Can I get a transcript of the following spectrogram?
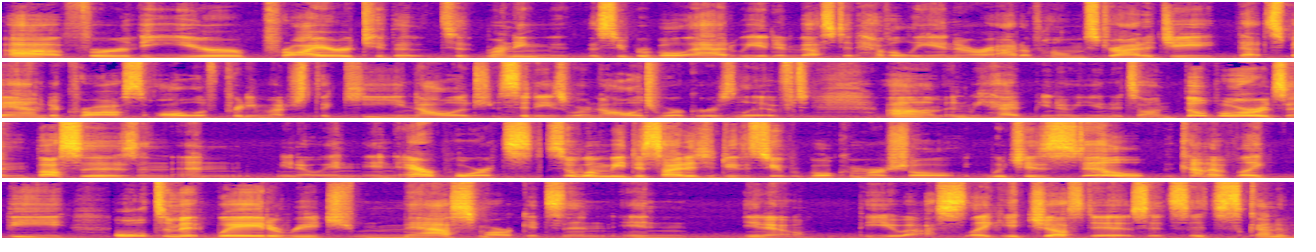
Uh, for the year prior to the to running the Super Bowl ad, we had invested heavily in our out of home strategy that spanned across all of pretty much the key knowledge cities where knowledge workers lived, um, and we had you know units on billboards and buses and and you know in, in airports. So when we decided to do the Super Bowl commercial, which is still kind of like the ultimate way to reach mass markets in in you know the US. Like it just is. It's it's kind of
